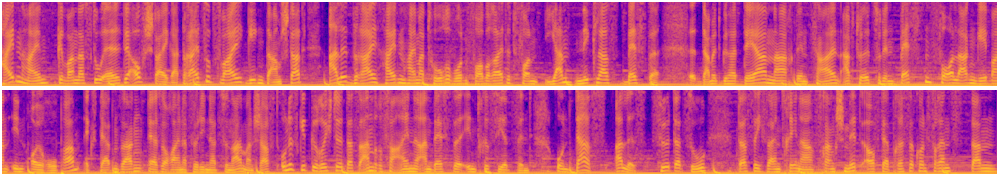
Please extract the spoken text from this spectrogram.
Heidenheim gewann das Duell der Aufsteiger. 3 zu 2 gegen Darmstadt. Alle drei Heidenheimer Tore wurden vorbereitet von Jan Niklas Beste. Äh, damit gehört der nach den Zahlen aktuell zu den besten Vorlagengebern in Europa. Experten sagen, er ist auch einer für die Nationalmannschaft. Und es gibt Gerüchte, dass andere Vereine an Beste interessiert sind. Und das alles führt dazu, dass sich sein Trainer Frank Schmidt auf der Pressekonferenz dann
